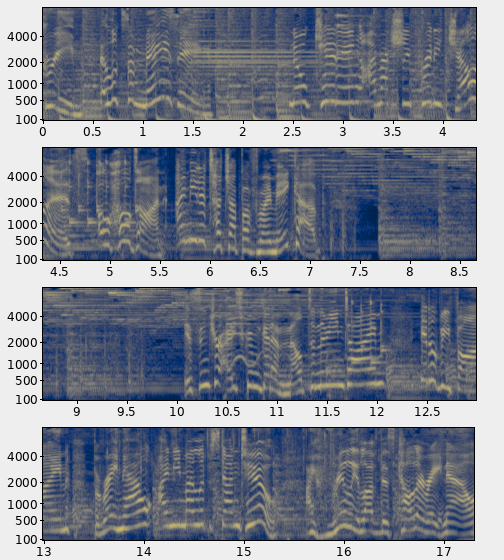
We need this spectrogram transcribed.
Cream! It looks amazing! No kidding, I'm actually pretty jealous. Oh, hold on. I need a touch-up of my makeup. Isn't your ice cream gonna melt in the meantime? It'll be fine. But right now, I need my lips done too. I really love this color right now.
